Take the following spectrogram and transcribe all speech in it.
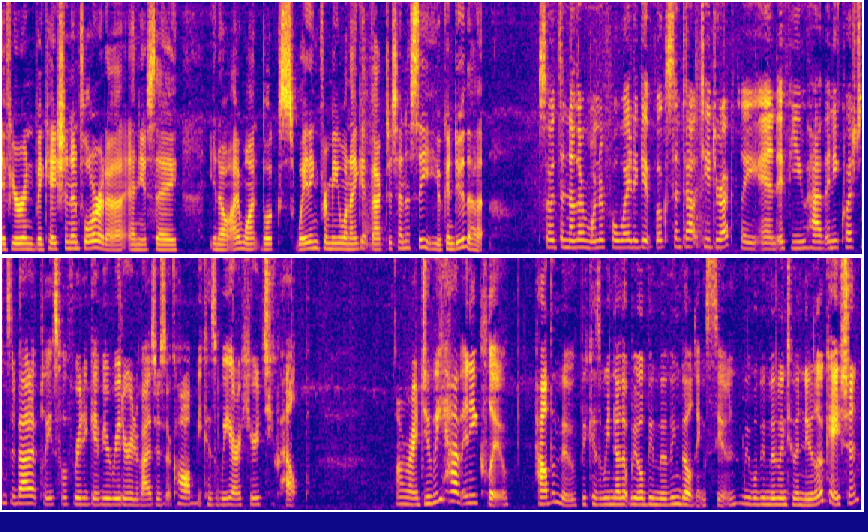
if you're in vacation in Florida and you say, you know, I want books waiting for me when I get back to Tennessee, you can do that. So it's another wonderful way to get books sent out to you directly. And if you have any questions about it, please feel free to give your reader advisors a call because we are here to help. All right, do we have any clue how the move, because we know that we will be moving buildings soon, we will be moving to a new location.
